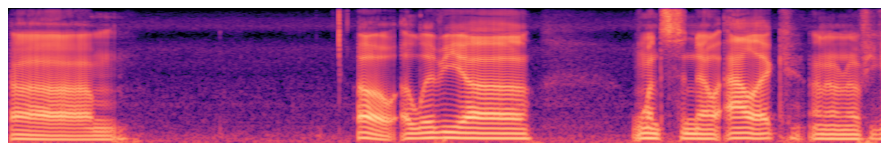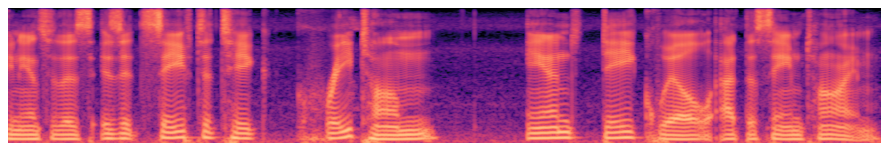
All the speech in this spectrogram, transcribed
Um, oh olivia wants to know alec i don't know if you can answer this is it safe to take kratom and Dayquil at the same time.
